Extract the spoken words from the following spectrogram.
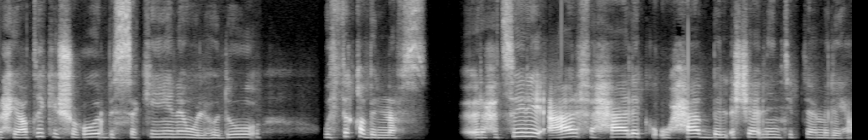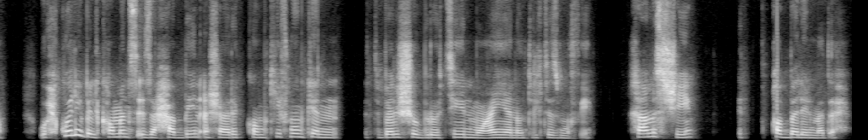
راح يعطيكي شعور بالسكينة والهدوء والثقة بالنفس، راح تصيري عارفة حالك وحابة الأشياء اللي انتي بتعمليها، واحكولي بال comments إذا حابين أشارككم كيف ممكن تبلشوا بروتين معين وتلتزموا فيه، خامس شي تقبلي المدح.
